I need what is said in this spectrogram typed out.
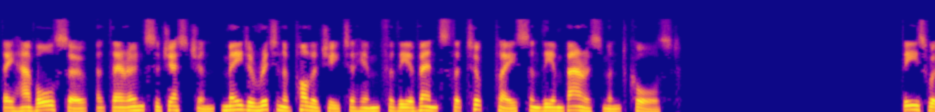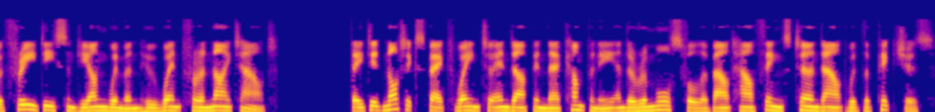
They have also, at their own suggestion, made a written apology to him for the events that took place and the embarrassment caused. These were three decent young women who went for a night out. They did not expect Wayne to end up in their company and are remorseful about how things turned out with the pictures.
